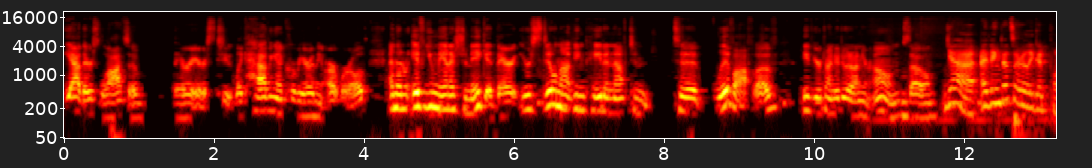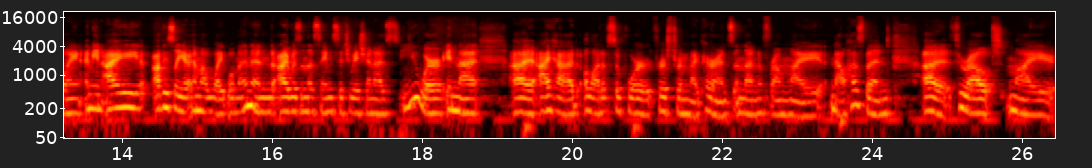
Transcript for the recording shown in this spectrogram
yeah, there's lots of barriers to like having a career in the art world. And then if you manage to make it there, you're still not being paid enough to to live off of if you're trying to do it on your own. So, yeah, I think that's a really good point. I mean, I obviously am a white woman and I was in the same situation as you were in that uh, I had a lot of support first from my parents and then from my now husband uh, throughout my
